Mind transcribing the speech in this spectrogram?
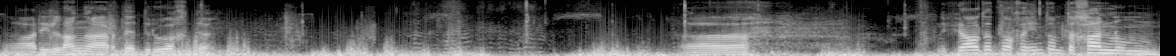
na die lang harde droogte. Uh Die veld het nog geënt om te gaan om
